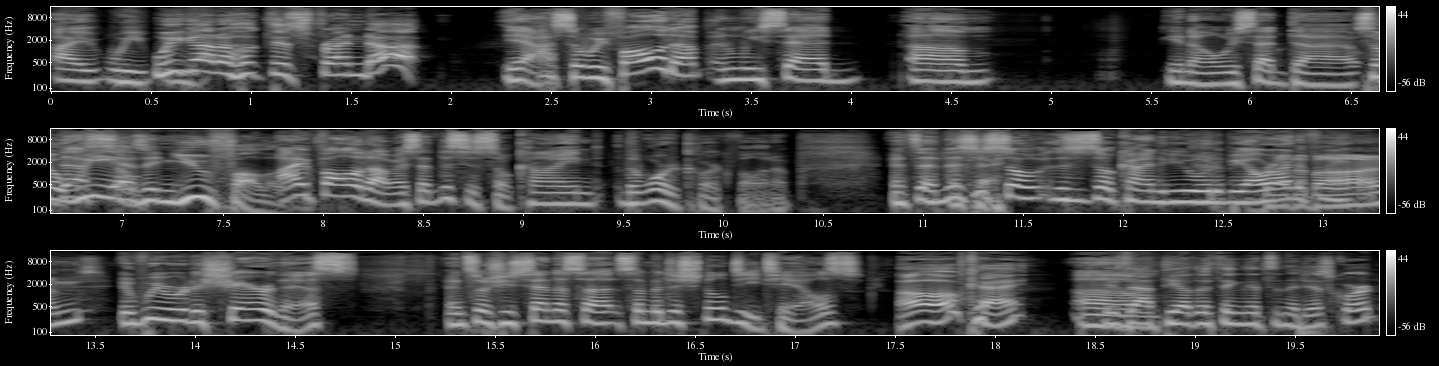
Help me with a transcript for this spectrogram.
I we we got to hook this friend up. yeah, so we followed up and we said, um, you know, we said, uh, So that's we, so- as in you, follow. I followed up. I said, "This is so kind." The ward clerk followed up and said, "This is so this is so kind of you. Would it be all right if Brother Barnes? we if we were to share this?" And so she sent us uh, some additional details. oh, okay. Is that the other thing that's in the Discord?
